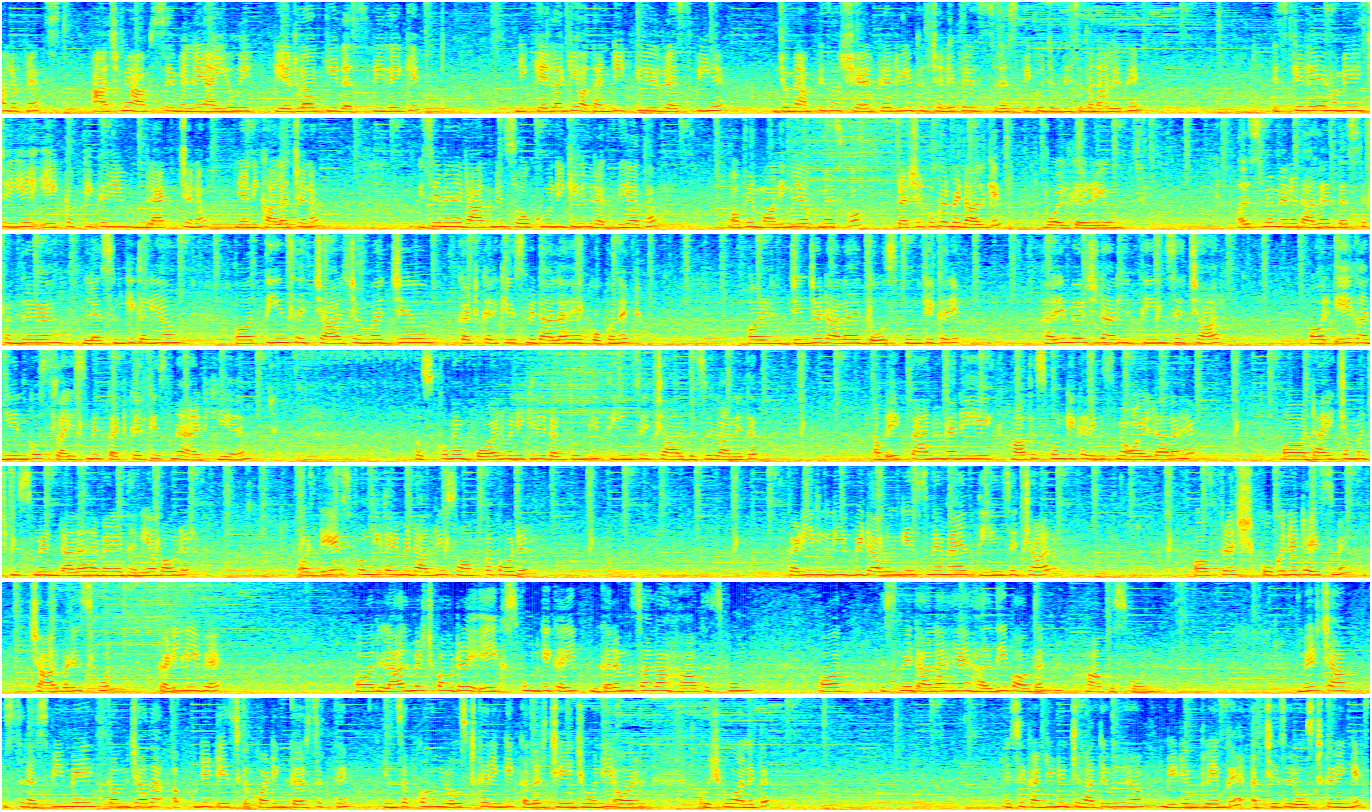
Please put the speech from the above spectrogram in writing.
Hello friends, आज मैं आपसे मिलने आई हूँ एक केरला की रेसिपी लेके। ये केरला की ऑथेंटिक रेसिपी है, जो मैं आपके साथ शेयर कर रही हूँ। तो चलिए फिर इस रेसिपी को जल्दी से बना लेते हैं। इसके लिए हमें चाहिए एक कप के करीब ब्लैक चना, यानी काला चना। इसे मैंने रात में सोख होने के लिए रख दिया था। और फिर मॉर्निंग में अब मैं इसको प्रेशर कुकर में डाल के बॉईल कर रही हूँ। और इसमें मैंने डाला है दस से पंद्रह लहसुन की कलियाँ और तीन से चार चम्मच कट करके इसमें डाला है कोकोनट और जिंजर डाला है दो स्पून के करीब। हरी मिर्च डाली तीन से चार और एक अनियन को स्लाइस में कट करके इसमें ऐड किया है। उसको मैं बॉईल होने के लिए रख दूँगी तीन से चार बिसल आने तक। अब एक पैन में मैंने एक हाफ़ स्पून के करीब इसमें ऑयल डाला है और ढाई चम्मच इसमें डाला है मैंने धनिया पाउडर। और डेढ़ स्पून के करीब मैं डाल रही हूँ सौंफ का पाउडर। कड़ी लीव भी डालूँगी इसमें मैं तीन से चार। और फ्रेश कोकोनट है इसमें, चार बड़े स्पून, कड़ी लीव है। और लाल मिर्च पाउडर एक स्पून के करीब गरम मसाला हाफ़ स्पून। और इसमें डाला है हल्दी पाउडर हाफ़ स्पून। मिर्च आप इस रेसिपी में कम ज़्यादा अपने टेस्ट के अकॉर्डिंग कर सकते हैं। इन सबको हम रोस्ट करेंगे कलर चेंज होने और खुशबू आने तक। इसे कंटिन्यू चलाते हुए हम मीडियम फ्लेम पे अच्छे से रोस्ट करेंगे।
